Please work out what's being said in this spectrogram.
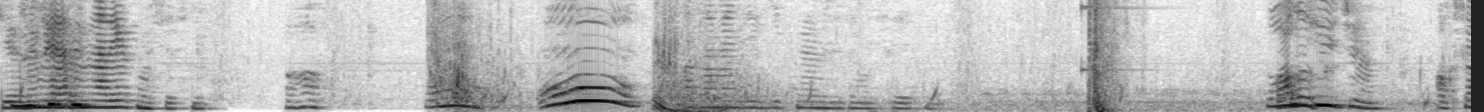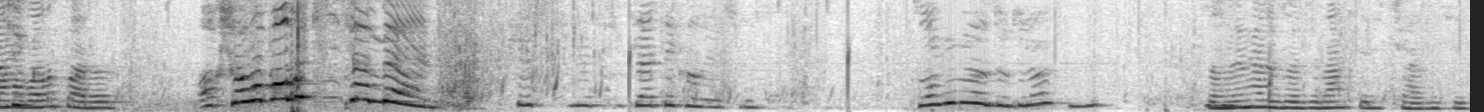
Yorum yardımlar yapmışsın. Aha. Oo. Oo. Adam bence gitmemizi tavsiye etmiyor. Balık, Balık. yiyeceğim. Akşama Çık. balık var. Akşama balık yiyeceğim ben. Şu siz, sizler tek alıyorsunuz. Zombi mi öldürdü lan sizi? Zombi mi öldürdü lan sizi çağıracağız.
